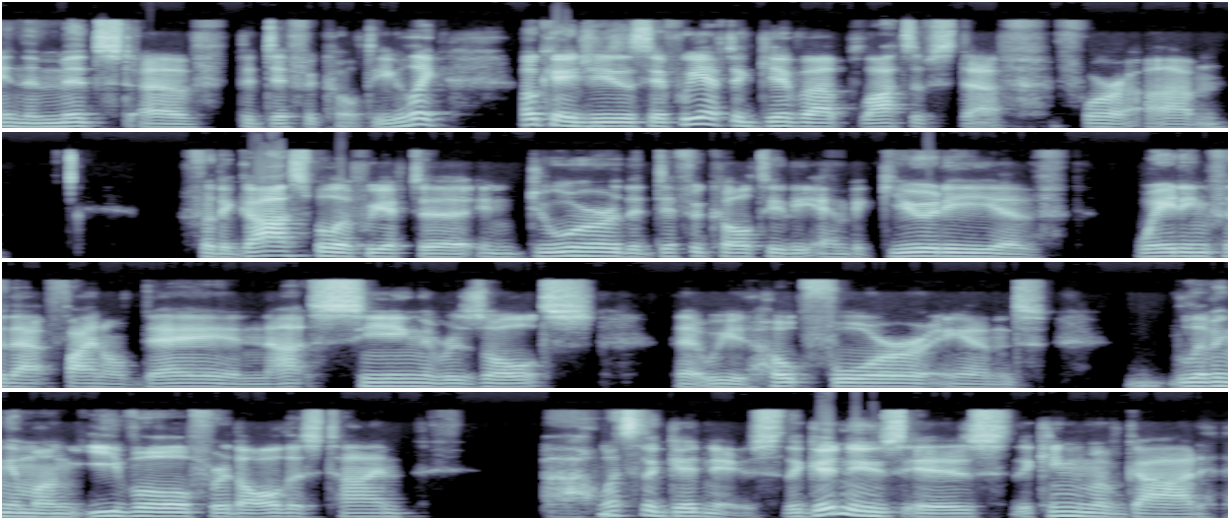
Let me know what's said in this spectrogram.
in the midst of the difficulty. You're like, okay, Jesus, if we have to give up lots of stuff for um, for the gospel, if we have to endure the difficulty, the ambiguity of waiting for that final day and not seeing the results that we had hoped for and living among evil for the, all this time, uh, what's the good news? The good news is the kingdom of God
